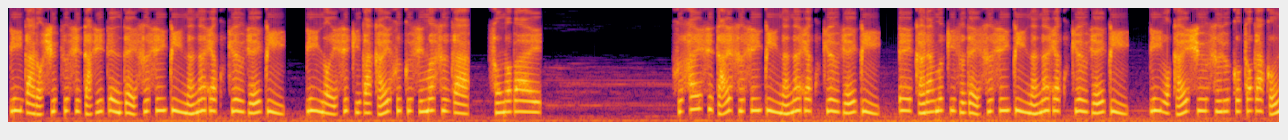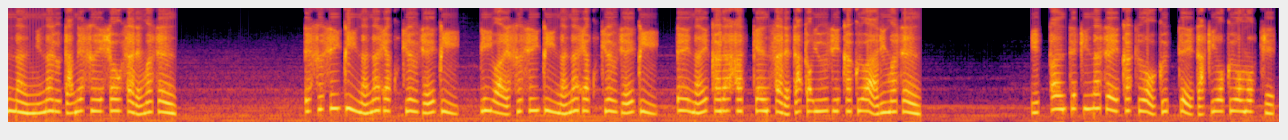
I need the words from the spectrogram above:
B が露出した時点で SCP-709JP、B の意識が回復しますが、その場合、腐敗した SCP-709JP、A から無傷で SCP-709JP、B を回収することが困難になるため推奨されません。SCP-709JP、B は SCP-709JP、A 内から発見されたという自覚はありません。一般的な生活を送っていた記憶を持ち、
